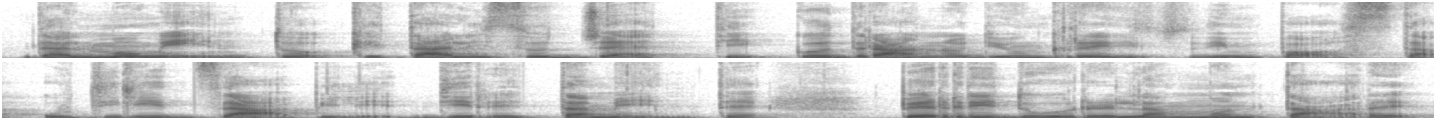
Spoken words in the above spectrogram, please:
dal momento che tali soggetti godranno di un credito d'imposta utilizzabile direttamente per ridurre l'ammontare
